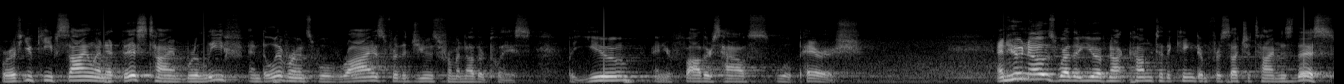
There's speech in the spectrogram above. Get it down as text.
For if you keep silent at this time, relief and deliverance will rise for the Jews from another place, but you and your father's house will perish. And who knows whether you have not come to the kingdom for such a time as this?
